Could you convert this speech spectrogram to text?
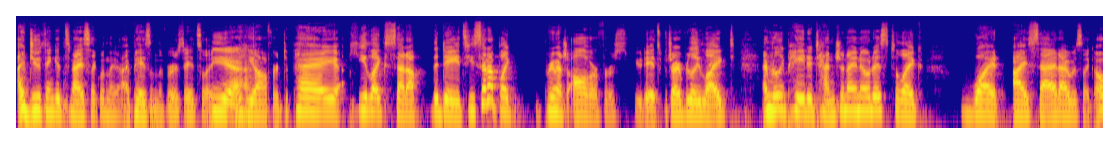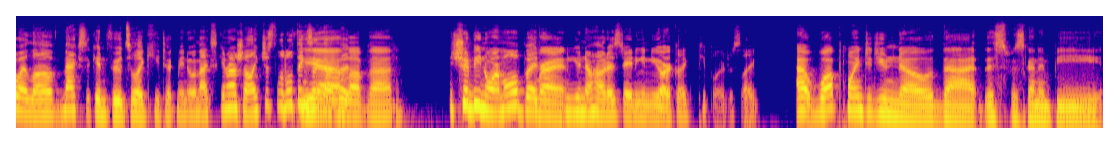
I do think it's nice like when the guy pays on the first date. So like Yeah. he offered to pay. He like set up the dates. He set up like pretty much all of our first few dates, which I really liked and really paid attention. I noticed to like what I said. I was like, oh, I love Mexican food. So like he took me to a Mexican restaurant. Like just little things yeah, like that. I love that. it should be normal, but Right. you know how it is dating in New York. Like people are just like, At what point did you know that this was going to be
